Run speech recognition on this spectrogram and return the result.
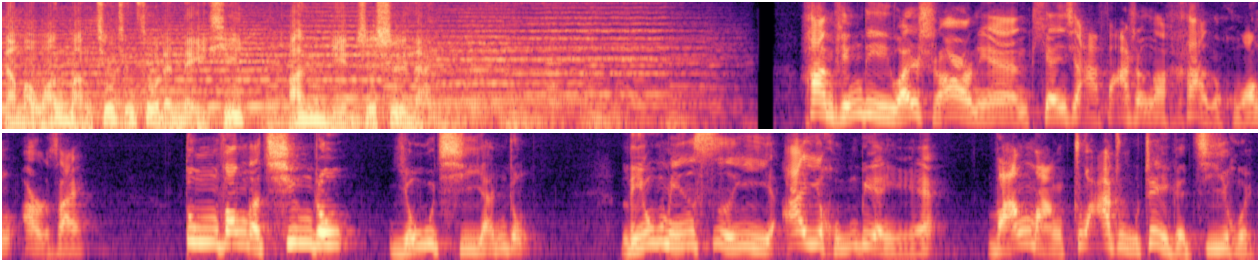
那么，王莽究竟做了哪些安民之事呢？汉平帝元始二年，天下发生了汉皇二灾，东方的青州尤其严重，流民四溢，哀鸿遍野。王莽抓住这个机会，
